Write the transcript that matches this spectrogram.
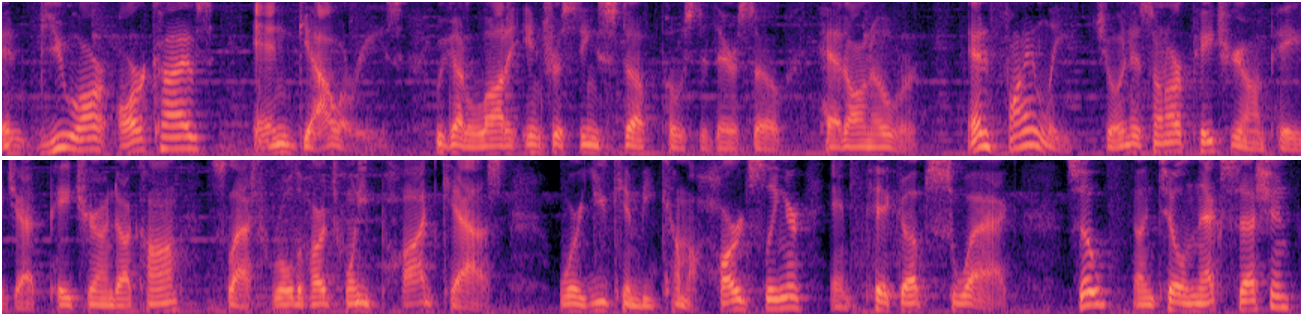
and view our archives and galleries. We got a lot of interesting stuff posted there, so head on over. And finally, join us on our Patreon page at patreon.com slash rollthehard20podcast where you can become a hard slinger and pick up swag. So, until next session,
